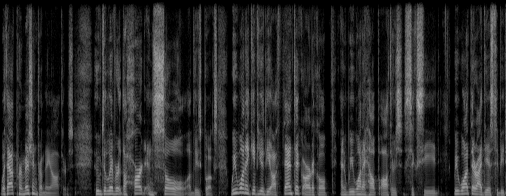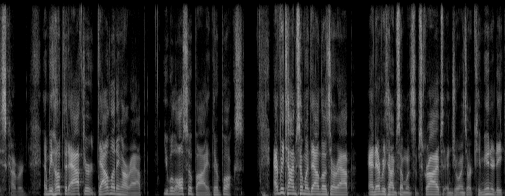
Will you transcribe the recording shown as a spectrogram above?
without permission from the authors, who deliver the heart and soul of these books. We want to give you the authentic article, and we want to help authors succeed. We want their ideas to be discovered. And we hope that after downloading our app, you will also buy their books. Every time someone downloads our app and every time someone subscribes and joins our community,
